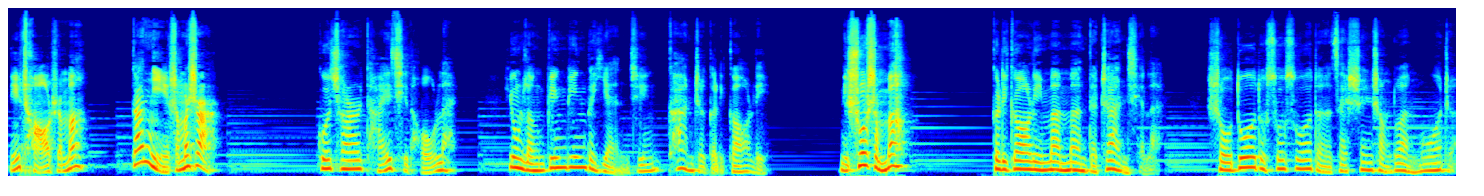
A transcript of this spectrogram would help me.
你吵什么？干你什么事儿？”郭圈抬起头来，用冷冰冰的眼睛看着格里高利。你说什么？格里高利慢慢的站起来，手哆哆嗦嗦的在身上乱摸着。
